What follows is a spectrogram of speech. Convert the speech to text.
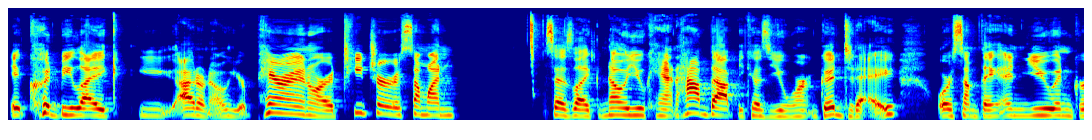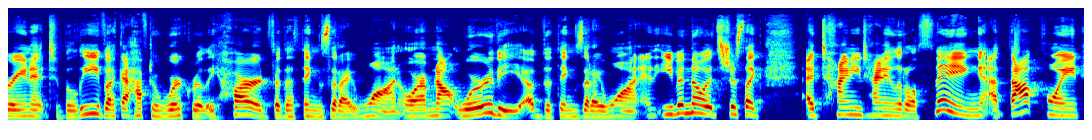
it could be like I don't know, your parent or a teacher or someone says like no you can't have that because you weren't good today or something and you ingrain it to believe like i have to work really hard for the things that i want or i'm not worthy of the things that i want and even though it's just like a tiny tiny little thing at that point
